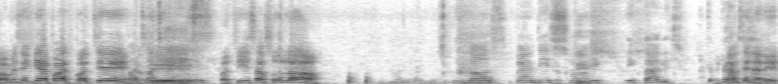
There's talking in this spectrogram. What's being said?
छह में से क्या पाँच? पच्चीस। पच्चीस। और सोलह? दस पैंतीस इकतालीस। निकालते ना रे?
